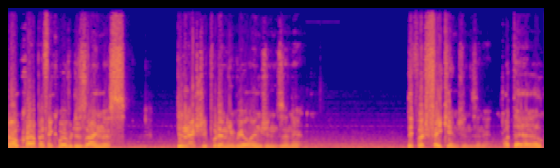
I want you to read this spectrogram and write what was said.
Oh crap, I think whoever designed this didn't actually put any real engines in it. They put fake engines in it. What the hell?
